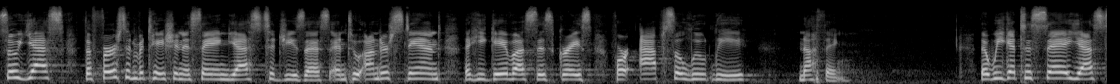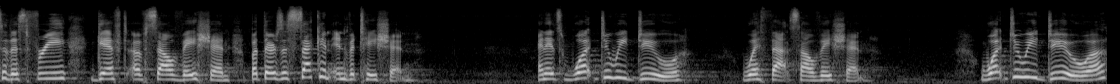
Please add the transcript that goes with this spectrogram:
So, yes, the first invitation is saying yes to Jesus and to understand that he gave us this grace for absolutely nothing. That we get to say yes to this free gift of salvation. But there's a second invitation, and it's what do we do with that salvation? What do we do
